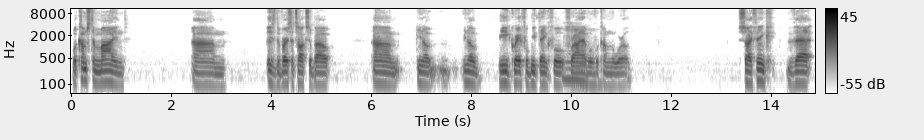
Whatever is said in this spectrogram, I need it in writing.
what comes to mind um, is the verse that talks about, um, you know, you know, be grateful, be thankful, for mm. I have mm. overcome the world. So I think that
